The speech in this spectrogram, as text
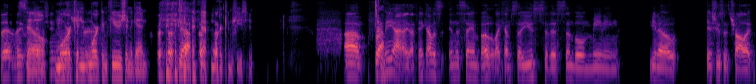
The, the, the So continual more con- shirt. more confusion again. Yeah. more confusion. Um, for Yeah. me, I, I think I was in the same boat. Like I'm so used to this symbol meaning, you know, issues with Trolloc,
